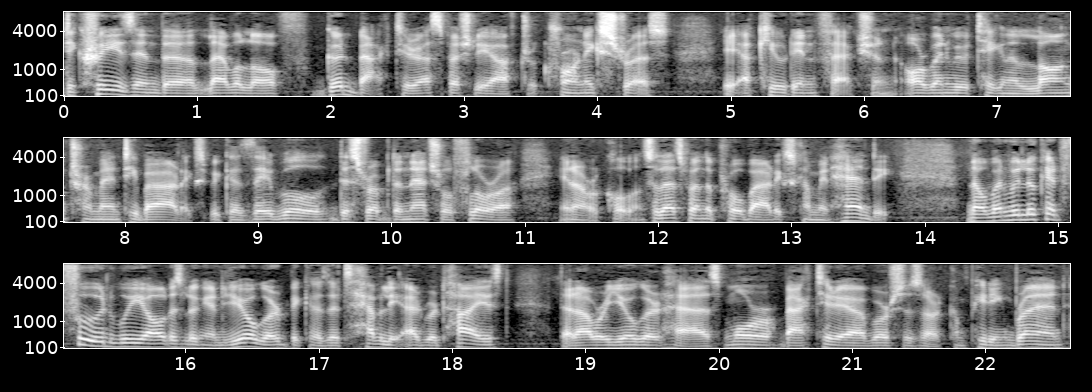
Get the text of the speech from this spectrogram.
decrease in the level of good bacteria, especially after chronic stress, acute infection, or when we've taken a long-term antibiotics because they will disrupt the natural flora in our colon. So that's when the probiotics come in handy. Now, when we look at food, we always look at yogurt because it's heavily advertised that our yogurt has more bacteria versus our competing brand,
